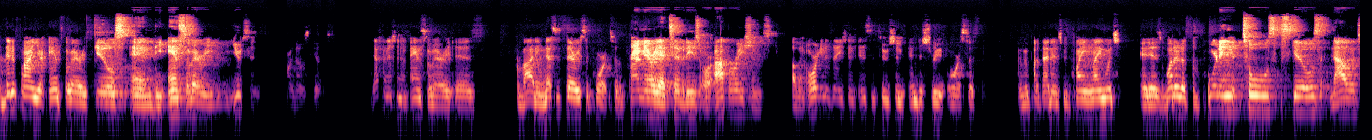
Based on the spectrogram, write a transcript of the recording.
identifying your ancillary skills and the ancillary uses. Definition of ancillary is providing necessary support to the primary activities or operations of an organization, institution, industry, or system. And we put that into plain language. It is what are the supporting tools, skills, knowledge,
